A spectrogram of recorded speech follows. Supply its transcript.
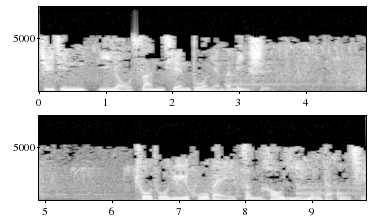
距今已有三千多年的历史。出土于湖北曾侯乙墓的古琴，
